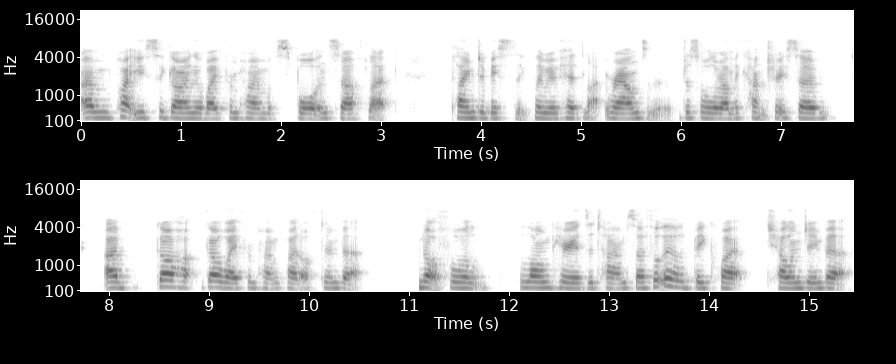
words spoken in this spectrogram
I'm quite used to going away from home with sport and stuff like playing domestically. We've had like rounds just all around the country, so I go go away from home quite often, but not for long periods of time. So I thought that would be quite challenging, but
